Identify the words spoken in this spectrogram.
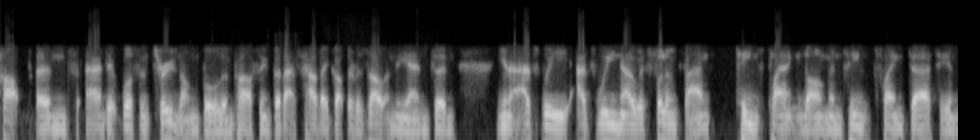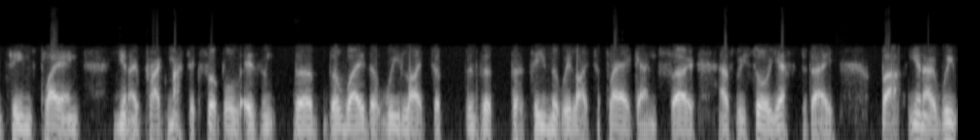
top and and it wasn't through long ball and passing, but that's how they got the result in the end. And you know, as we as we know as Fulham fans, teams playing long and teams playing dirty and teams playing you know pragmatic football isn't the the way that we like to the the team that we like to play against. So as we saw yesterday, but you know we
